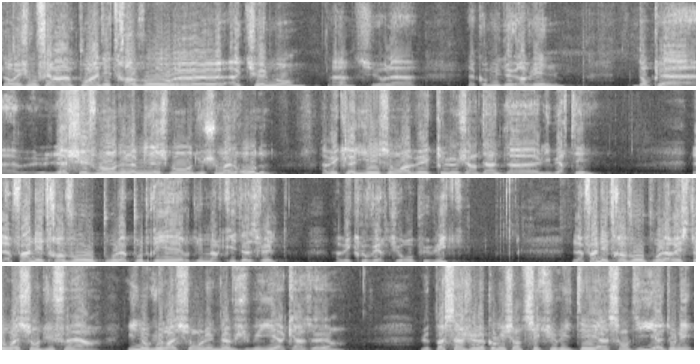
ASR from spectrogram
je vais vous faire un point des travaux euh, actuellement hein, sur la, commune de Gravelines. Donc l'achèvement de l'aménagement du chemin de ronde avec la liaison avec le jardin de la Liberté, la fin des travaux pour la poudrière du marquis d'Asvelt avec l'ouverture au public, la fin des travaux pour la restauration du phare, inauguration le 9 juillet à 15h. Le passage de la commission de sécurité et incendie a donné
